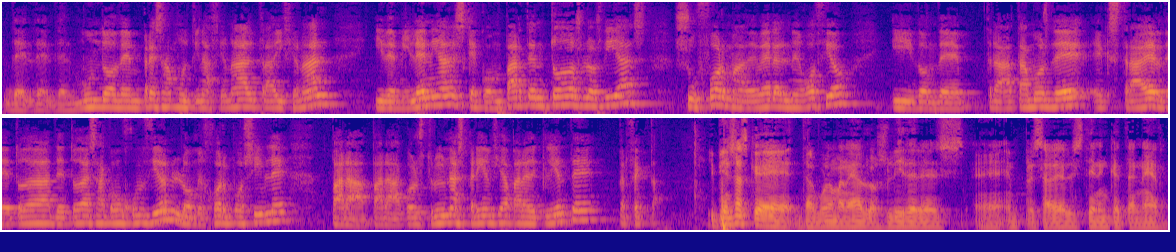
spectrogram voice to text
del mundo de empresa multinacional tradicional y de millennials que comparten todos los días su forma de ver el negocio y donde tratamos de extraer de toda, de toda esa conjunción lo mejor posible para, construir una experiencia para el cliente perfecta. ¿Y piensas que de alguna manera los líderes eh, empresariales tienen que tener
